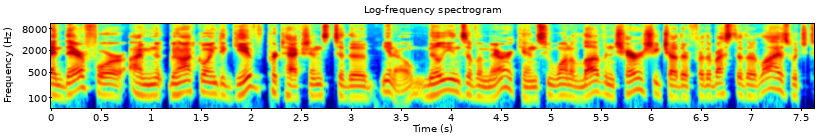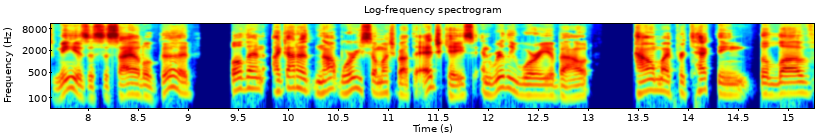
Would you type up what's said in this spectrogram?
and therefore i'm not going to give protections to the you know millions of americans who want to love and cherish each other for the rest of their lives which to me is a societal good well, then I got to not worry so much about the edge case and really worry about how am I protecting the love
